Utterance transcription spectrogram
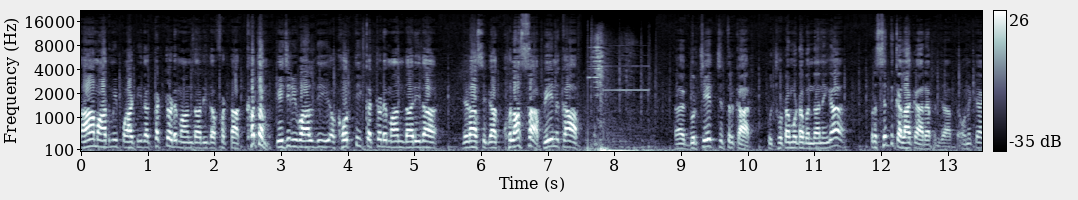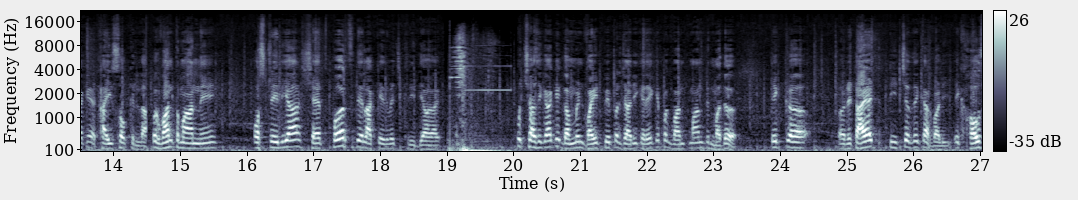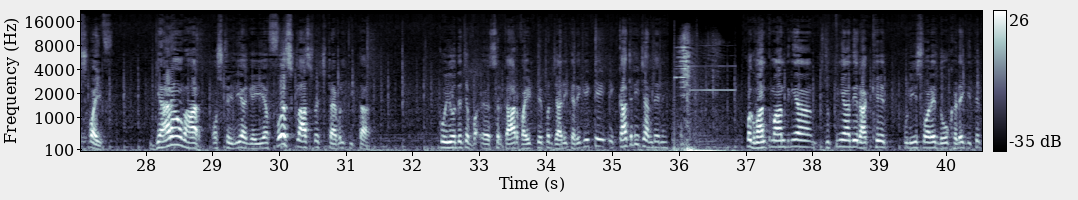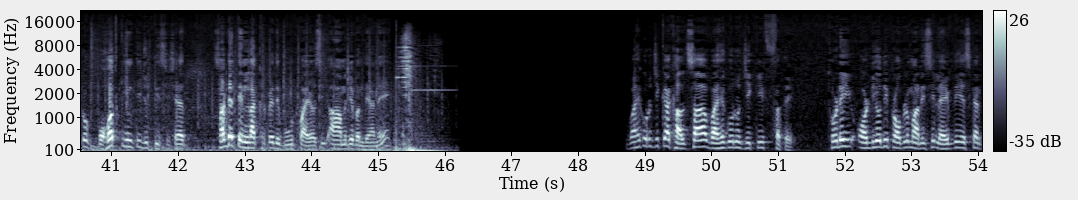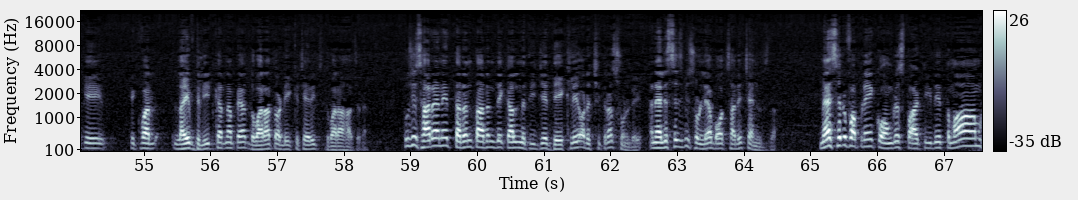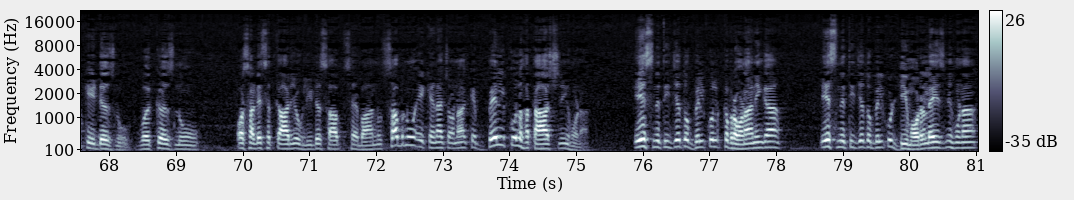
ਆਮ Aadmi party ਦਾ ਕੱਟੜ ਇਮਾਨਦਾਰੀ ਦਾ ਫੱਟਾ ਖਤਮ। ਕੇਜਰੀਵਾਲ ਦੀ ਅਖੌਤੀ ਕੱਟੜ ਇਮਾਨਦਾਰੀ ਦਾ ਜਿਹੜਾ ਸੀਗਾ ਖੁਲਾਸਾ, ਬੇਨਕਾਬ। ਗੁਰਚੇਤ ਚਿੱਤਰਕਾਰ, ਕੋਈ ਛੋਟਾ ਮੋਟਾ ਬੰਦਾ ਨਹੀਂਗਾ, ਪ੍ਰਸਿੱਧ ਕਲਾਕਾਰ ਹੈ ਪੰਜਾਬ ਦਾ। ਉਹਨੇ ਕਿਹਾ ਕਿ 2800 ਕਿੱਲਾ ਭਗਵੰਤ ਮਾਨ ਨੇ ਆਸਟ੍ਰੇਲੀਆ, ਸ਼ਾਇਦ ਪਰਥ ਦੇ ਇਲਾਕੇ ਦੇ ਵਿੱਚ ਖਰੀਦਿਆ ਹੋਇਆ। ਪੁੱਛਿਆ ਸੀਗਾ ਕਿ ਗਵਰਨਮੈਂਟ ਵਾਈਟ ਪੇਪਰ ਜਾਰੀ ਕਰੇ ਕਿ ਭਗਵੰਤ ਮਾਨ ਦੀ ਮਦਰ ਇੱਕ ਰਿਟਾਇਰਡ ਟੀਚਰ ਦੇ ਘਰ ਵਾਲੀ ਇੱਕ ਹਾਊਸ ਵਾਈਫ 11 ਵਾਰ ਆਸਟ੍ਰੇਲੀਆ ਗਈ ਹੈ ਫਰਸਟ ਕਲਾਸ ਵਿੱਚ ਟਰੈਵਲ ਕੀਤਾ। ਕੋਈ ਉਹਦੇ ਚ ਸਰਕਾਰ ਵਾਈਟ ਪੇਪਰ ਜਾਰੀ ਕਰੇਗੀ ਕਿ ਇਹ ਕਦ ਲਈ ਜਾਂਦੇ ਨੇ? ਭਗਵੰਤ ਮਾਨ ਦੀਆਂ ਜੁੱਤੀਆਂ ਦੇ ਰਾਖੇ ਪੁਲਿਸ ਵਾਲੇ ਦੋ ਖੜੇ ਕੀਤੇ, ਕੋਈ ਬਹੁਤ ਕੀਮਤੀ ਜੁੱਤੀ ਸੀ ਸ਼ਾਇਦ। 3.5 ਲੱਖ ਰੁਪਏ ਦੇ ਬੂਟ ਪਾਏ ਹੋਏ ਸੀ ਆਮ ਜੇ ਬੰਦਿਆਂ ਨੇ। ਵਾਹਿਗੁਰੂ ਜੀ ਕਾ ਖਾਲਸਾ, ਵਾਹਿਗੁਰੂ ਜੀ ਕੀ ਫਤਿਹ। ਥੋੜੀ ਆਡੀਓ ਦੀ ਪ੍ਰੋਬਲਮ ਆ ਰਹੀ ਸੀ ਲਾਈਵ ਦੀ, ਇਸ ਕਰਕੇ ਇੱਕ ਵਾਰ ਲਾਈਵ ਡਿਲੀਟ ਕਰਨਾ ਪਿਆ ਦੁਬਾਰਾ ਤੁਹਾਡੀ ਕਚਹਿਰੀ 'ਚ ਦੁਬਾਰਾ ਹਾਜ਼ਰ ਹਾਂ ਤੁਸੀਂ ਸਾਰਿਆਂ ਨੇ ਤਰਨ ਤਾਰਨ ਦੇ ਕੱਲ ਨਤੀਜੇ ਦੇਖ ਲਏ ਔਰ ਅੱਛੀ ਤਰ੍ਹਾਂ ਸੁਣ ਲਏ ਐਨਾਲਿਸਿਸ ਵੀ ਸੁਣ ਲਿਆ ਬਹੁਤ ਸਾਰੇ ਚੈਨਲਸ ਦਾ ਮੈਂ ਸਿਰਫ ਆਪਣੇ ਕਾਂਗਰਸ ਪਾਰਟੀ ਦੇ तमाम ਕੇਡਰਸ ਨੂੰ ਵਰਕਰਸ ਨੂੰ ਔਰ ਸਾਡੇ ਸਤਿਕਾਰਯੋਗ ਲੀਡਰ ਸਾਹਿਬ ਸਹਿਬਾਨ ਨੂੰ ਸਭ ਨੂੰ ਇਹ ਕਹਿਣਾ ਚਾਹੁੰਦਾ ਕਿ ਬਿਲਕੁਲ ਹਤਾਸ਼ ਨਹੀਂ ਹੋਣਾ ਇਸ ਨਤੀਜੇ ਤੋਂ ਬਿਲਕੁਲ ਘਬਰਾਉਣਾ ਨਹੀਂਗਾ ਇਸ ਨਤੀਜੇ ਤੋਂ ਬਿਲਕੁਲ ਡਿਮੋਰਲਾਈਜ਼ ਨਹੀਂ ਹੋਣਾ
